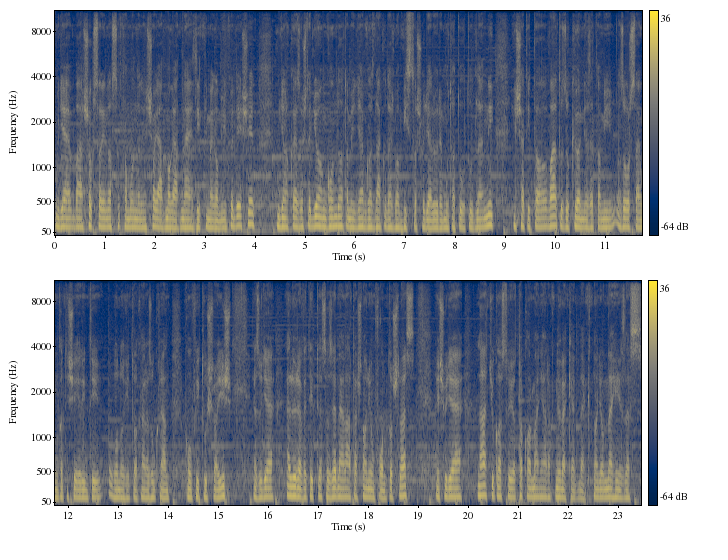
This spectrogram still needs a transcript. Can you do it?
ugye bár sokszor én azt szoktam mondani, hogy saját magát nehezíti meg a működését, ugyanakkor ez most egy olyan gondolat, ami egy gazdálkodásban biztos, hogy előre mutató tud lenni, és hát itt a változó környezet, ami az országunkat is érinti, gondolok itt akár az ukrán konfliktusra is, ez ugye előrevetítő, ez az ellátás nagyon fontos lesz, és ugye látjuk azt, hogy a takarmányárak növekednek, nagyon nehéz lesz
